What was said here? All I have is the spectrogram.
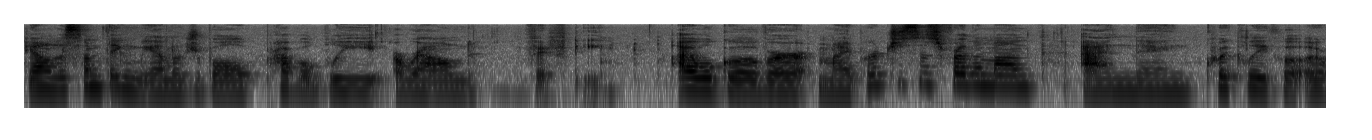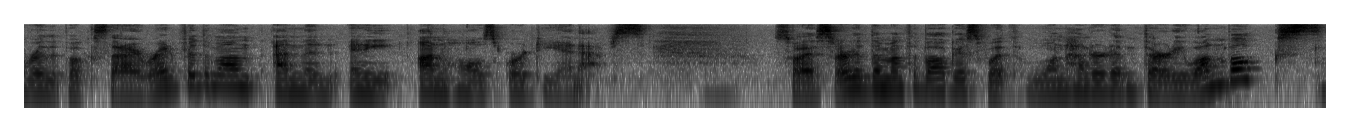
down to something manageable, probably around 50. I will go over my purchases for the month and then quickly go over the books that I read for the month and then any unhauls or DNFs. So I started the month of August with 131 books.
